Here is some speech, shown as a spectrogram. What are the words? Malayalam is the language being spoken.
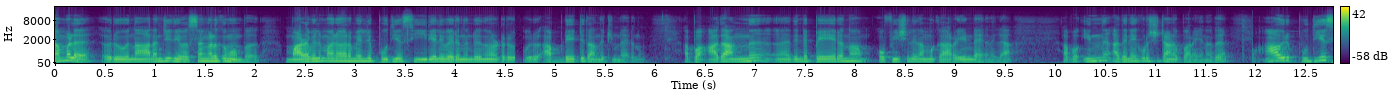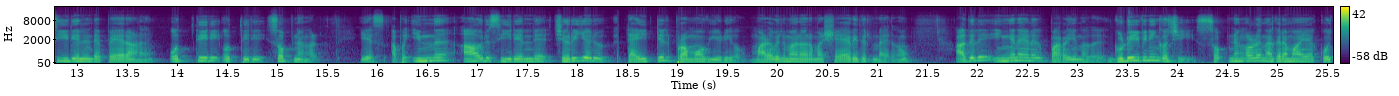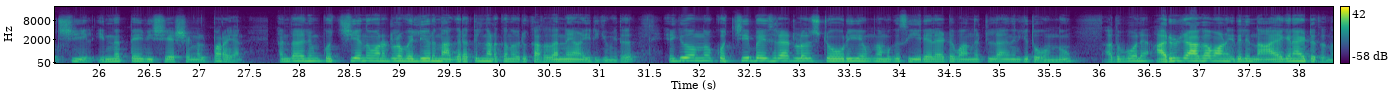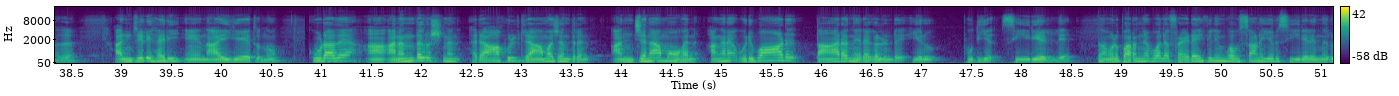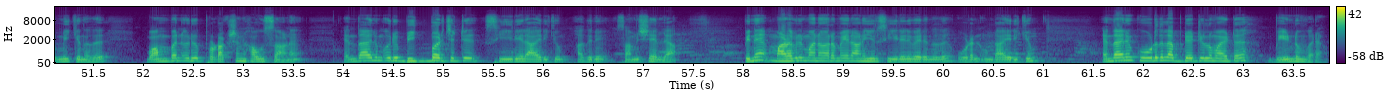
നമ്മൾ ഒരു നാലഞ്ച് ദിവസങ്ങൾക്ക് മുമ്പ് മഴവിൽ മനോരമയിൽ പുതിയ സീരിയൽ വരുന്നുണ്ട് എന്ന് പറഞ്ഞിട്ട് ഒരു അപ്ഡേറ്റ് തന്നിട്ടുണ്ടായിരുന്നു. അപ്പോൾ അത് അന്ന് അതിന്റെ പേരൊന്നും ഒഫീഷ്യലി നമുക്ക് അറിയണ്ടായിരുന്നില്ല. അപ്പോൾ ഇന്ന് അതിനെക്കുറിച്ചിട്ടാണ് പറയുന്നത്. ആ ഒരു പുതിയ സീരിയലിന്റെ പേരാണ് ഒത്തിരി ഒത്തിരി സ്വപ്നങ്ങൾ. യെസ് അപ്പോൾ ഇന്ന് ആ ഒരു സീരിയലിന്റെ ചെറിയൊരു title promo video Mazhavil Manorama share ചെയ്തിട്ടുണ്ടായിരുന്നു. അതിൽ ഇങ്ങനെയാണ് പറയുന്നത്. Good evening Kochi. സ്വപ്നങ്ങളുടെ നഗരമായ കൊച്ചിയിൽ ഇന്നത്തെ വിശേഷങ്ങൾ പറയാൻ. എന്തായാലും കൊച്ചി എന്ന് പറഞ്ഞിട്ടുള്ള വലിയൊരു നഗരത്തിൽ നടക്കുന്ന ഒരു കഥ തന്നെയായിരിക്കും ഇത്. എനിക്ക് തോന്നുന്നു കൊച്ചി ബേസ്ഡ് ആയിട്ടുള്ള ഒരു സ്റ്റോറിയും നമുക്ക് സീരിയലായിട്ട് വന്നിട്ടില്ല എന്ന് എനിക്ക് തോന്നുന്നു. അതുപോലെ അരുൺ രാഘവാണ് ഇതിൽ നായകനായിട്ട് എത്തുന്നത്. അഞ്ജലി ഹരി നായികയെ എത്തുന്നു. കൂടാതെ അനന്തകൃഷ്ണൻ രാഹുൽ രാമചന്ദ്രൻ അഞ്ജന മോഹൻ അങ്ങനെ ഒരുപാട് താരനിരകളുണ്ട് ഈ ഒരു പുതിയ സീരിയലിൽ നമ്മൾ പറഞ്ഞ പോലെ ഫ്രൈഡേ ഫിലിം ഹൗസ് ആണ് ഈ ഒരു സീരിയൽ നിർമ്മിക്കുന്നത്. വമ്പൻ ഒരു പ്രൊഡക്ഷൻ ഹൗസ് ആണ്. എന്തായാലും ഒരു ബിഗ് ബഡ്ജറ്റ് സീരിയൽ ആയിരിക്കും അതിന് സംശയമില്ല. പിന്നെ മഴവിൽ മനോരമയിലാണ് ഈ ഒരു സീരിയൽ വരുന്നത് ഉടൻ ഉണ്ടായിരിക്കും. എന്തായാലും കൂടുതൽ അപ്ഡേറ്റുകളുമായിട്ട് വീണ്ടും വരാം.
